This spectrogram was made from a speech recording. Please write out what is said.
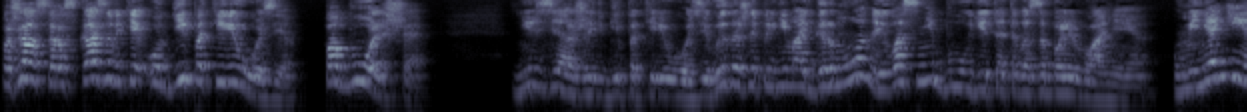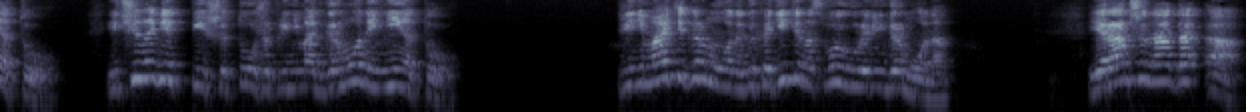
Пожалуйста, рассказывайте о гипотиреозе побольше. Нельзя жить в гипотиреозе. Вы должны принимать гормоны, и у вас не будет этого заболевания. У меня нету. И человек пишет тоже, принимать гормоны нету. Принимайте гормоны, выходите на свой уровень гормона. Я раньше надо... А,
